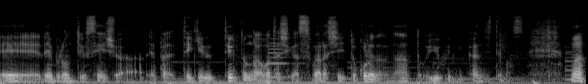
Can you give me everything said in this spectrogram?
えー、レブロンという選手はやっぱりできるっていうのが私が素晴らしいところだなというふうに感じてます。まあ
